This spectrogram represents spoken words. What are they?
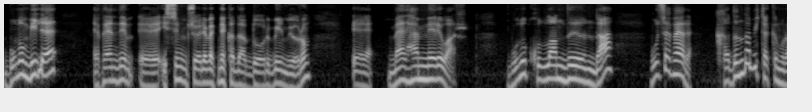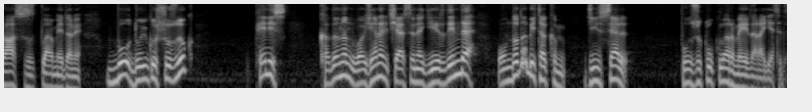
bunun bile efendim e, isim söylemek ne kadar doğru bilmiyorum. E, melhemleri var. Bunu kullandığında bu sefer kadında bir takım rahatsızlıklar meydana. Bu duygusuzluk penis kadının vajinal içerisine girdiğinde onda da bir takım cinsel bozukluklar meydana getirir.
